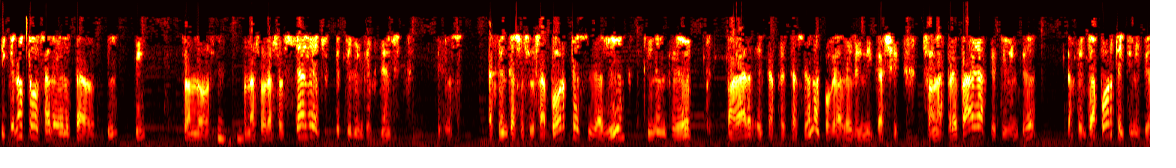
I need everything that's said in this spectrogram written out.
y que no todo sale del Estado, sí, sí son, los, son las obras sociales que tienen que financiar. La gente hace sus aportes y de allí tienen que pagar estas prestaciones porque la ley indica así. Son las prepagas que tienen que la gente aporta y tiene que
